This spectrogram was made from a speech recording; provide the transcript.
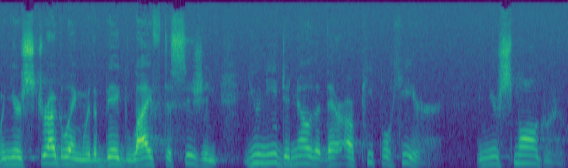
When you're struggling with a big life decision, you need to know that there are people here in your small group.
